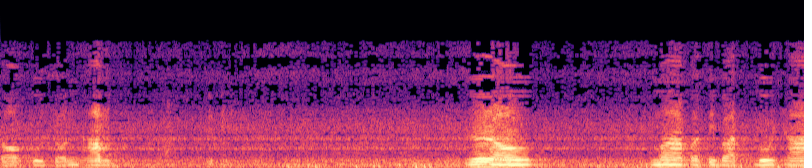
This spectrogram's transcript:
ต่อกุศลธรรมหรือเรา มาปฏิบัติบูชา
